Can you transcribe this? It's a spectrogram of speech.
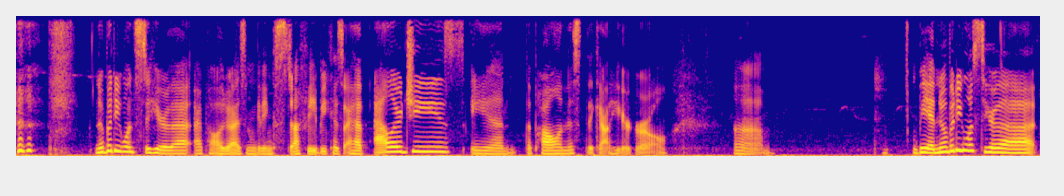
Nobody wants to hear that. I apologize. I'm getting stuffy because i have allergies and the pollen is thick out here girl. Um, but yeah nobody wants to hear that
